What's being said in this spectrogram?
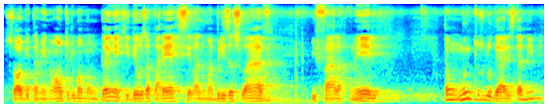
sobe também no alto de uma montanha que Deus aparece lá numa brisa suave e fala com ele. Então, muitos lugares da Bíblia,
